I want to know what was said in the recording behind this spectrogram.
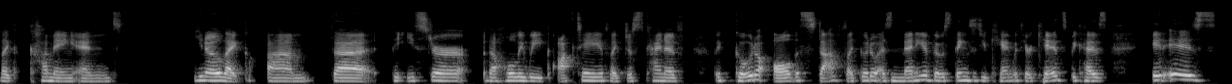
like coming and you know like um the the easter the holy week octave like just kind of like go to all the stuff like go to as many of those things as you can with your kids because it is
